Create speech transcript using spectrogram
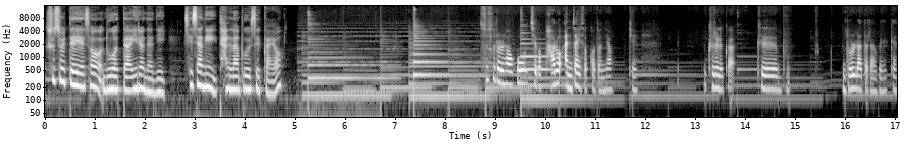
수술대에서 누웠다 일어나니 세상이 달라 보였을까요? 수술을 하고 제가 바로 앉아 있었거든요. 이렇게 그러니까 그 놀라더라고요. 이렇게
